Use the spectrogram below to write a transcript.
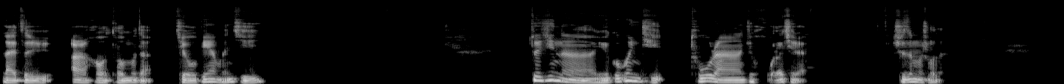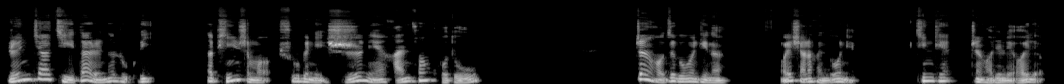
来自于二号头目的九编文集。最近呢有个问题突然就火了起来，是这么说的：人家几代人的努力，那凭什么输给你十年寒窗苦读？正好这个问题呢，我也想了很多年，今天正好就聊一聊。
